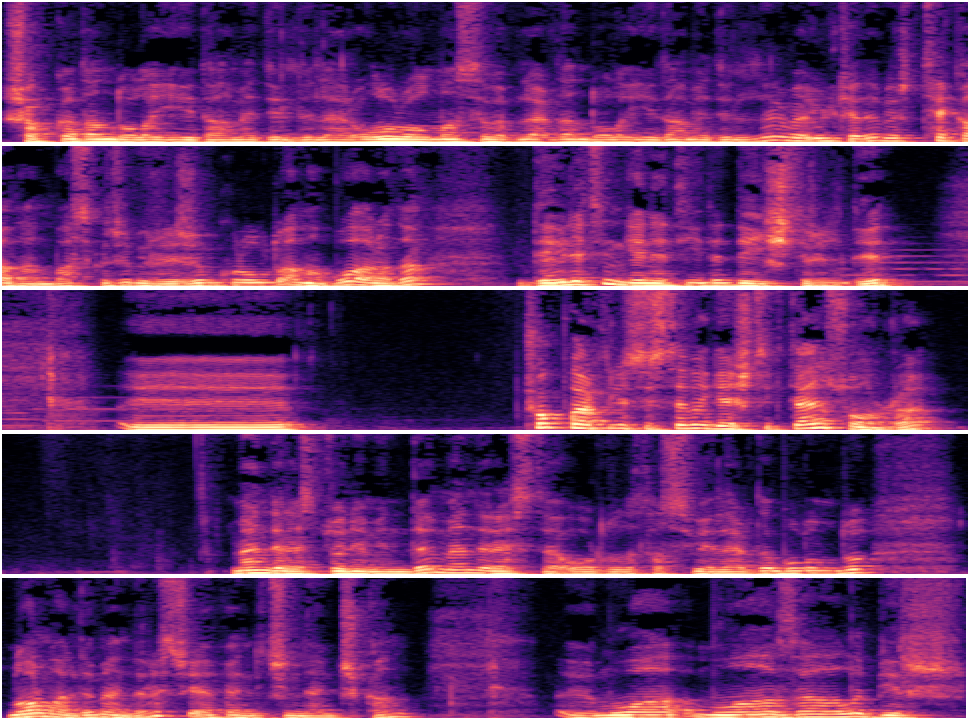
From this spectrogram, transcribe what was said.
Şapkadan dolayı idam edildiler, olur olmaz sebeplerden dolayı idam edildiler ve ülkede bir tek adam baskıcı bir rejim kuruldu ama bu arada devletin genetiği de değiştirildi. Ee, çok partili sisteme geçtikten sonra Menderes döneminde Menderes de orduda tasfiyelerde bulundu. Normalde Menderes CHP'nin içinden çıkan e, mua, muazzalı bir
